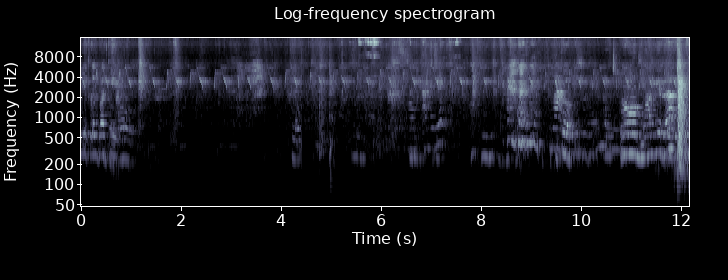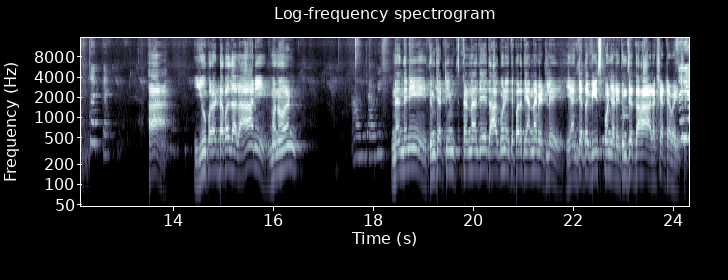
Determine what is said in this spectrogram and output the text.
एकच बाकी आहे. हा, मागे राहा. फक्त काय? हां यू परत डबल झाला आणि म्हणून नंदिनी तुमच्या टीमकडनं जे दहा गुण आहे ते परत यांना भेटले. यांचे आता वीस पॉईंट झाले तुमचे दहा लक्षात ठेवायचे.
